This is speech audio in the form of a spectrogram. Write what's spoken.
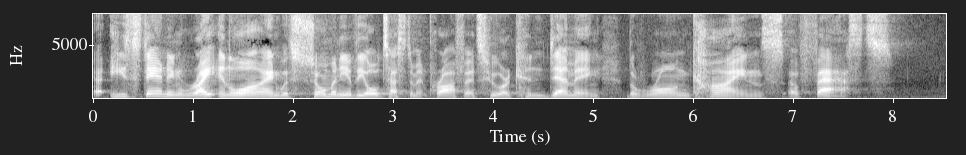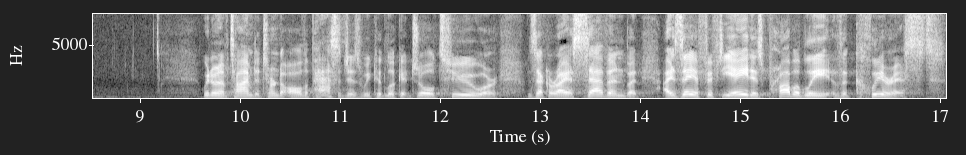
uh, he's standing right in line with so many of the Old Testament prophets who are condemning the wrong kinds of fasts. We don't have time to turn to all the passages. We could look at Joel 2 or Zechariah 7, but Isaiah 58 is probably the clearest.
